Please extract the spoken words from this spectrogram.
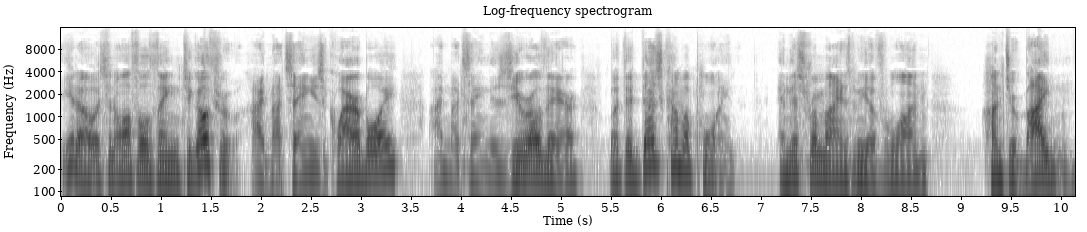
you know, it's an awful thing to go through. I'm not saying he's a choir boy. I'm not saying there's zero there, but there does come a point, and this reminds me of one Hunter Biden,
